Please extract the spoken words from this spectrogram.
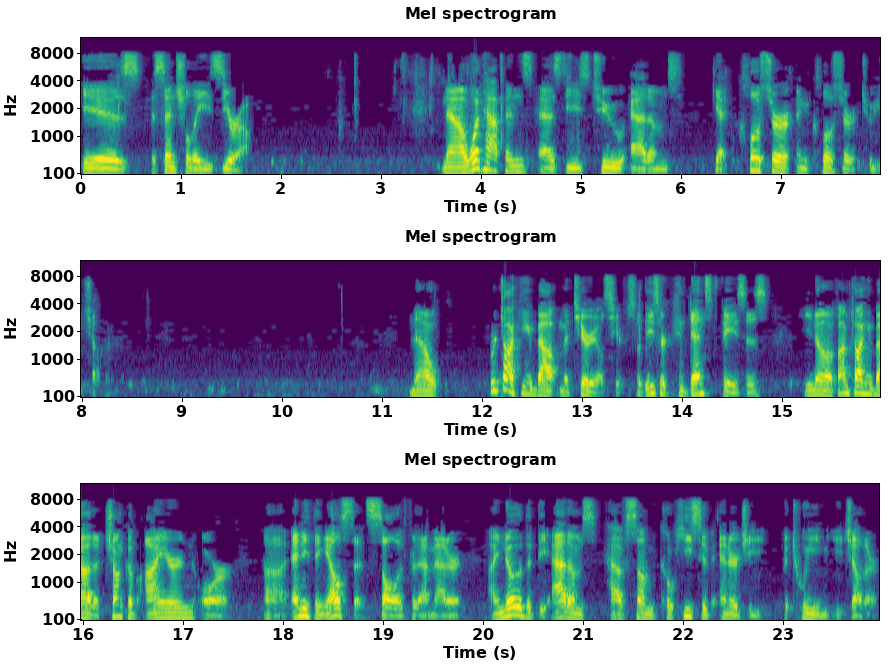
is essentially zero. Now, what happens as these two atoms get closer and closer to each other? Now, we're talking about materials here. So these are condensed phases you know, if I'm talking about a chunk of iron or uh, anything else that's solid for that matter, I know that the atoms have some cohesive energy between each other.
